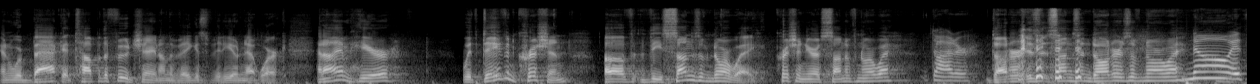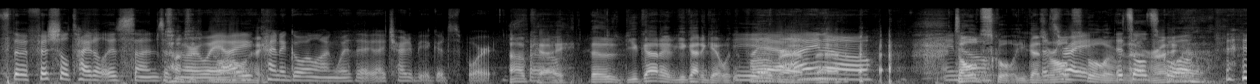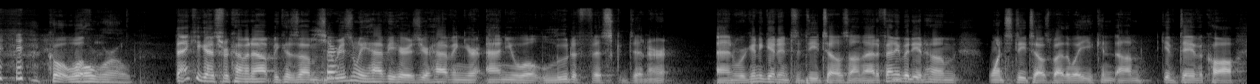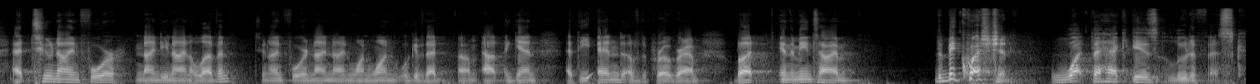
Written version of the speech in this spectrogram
And we're back at top of the food chain on the Vegas Video Network. And I am here with Dave and Christian of the Sons of Norway. Christian, you're a son of Norway? Daughter. Daughter? Is it Sons and Daughters of Norway? No, it's the official title is Sons of Sons of Norway. Norway. I kind of go along with it. I try to be a good sport. so- Okay. Those, you gotta you gotta get with the Yeah, program. I know. I It's old school. You guys That's are old right. school over it's there, It's old right? school. Cool. Well, whole world. Thank you guys for coming out because um, the reason we have you here is you're having your annual Lutefisk dinner, and we're going to get into details on that. If anybody at home wants details, by the way, you can um, give Dave a call at 294 9911. 294 9911. We'll give that um, out again at the end of the program. But in the meantime, the big question what the heck is lutefisk?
